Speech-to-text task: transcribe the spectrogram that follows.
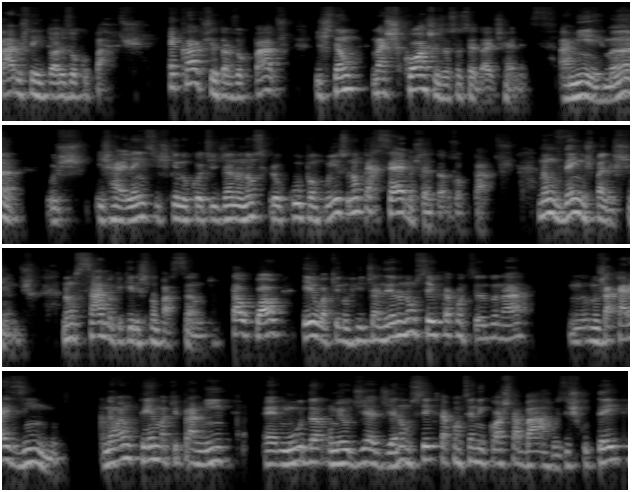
para os territórios ocupados. É claro que os territórios ocupados estão nas costas da sociedade israelense. A minha irmã, os israelenses que no cotidiano não se preocupam com isso, não percebem os territórios ocupados, não veem os palestinos, não sabem o que, que eles estão passando. Tal qual eu, aqui no Rio de Janeiro, não sei o que está acontecendo na, no, no Jacarezinho, não é um tema que, para mim, é, muda o meu dia a dia. Não sei o que está acontecendo em Costa Barros. Escutei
